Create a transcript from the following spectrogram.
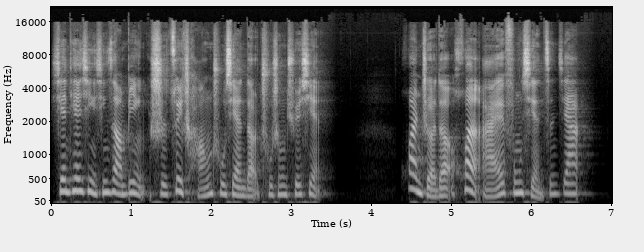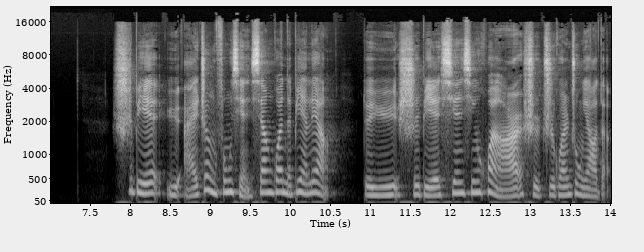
先天性心脏病是最常出现的出生缺陷，患者的患癌风险增加。识别与癌症风险相关的变量，对于识别先心患儿是至关重要的。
